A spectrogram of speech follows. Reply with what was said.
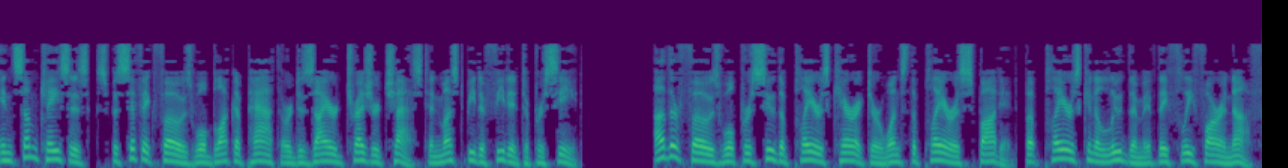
In some cases, specific foes will block a path or desired treasure chest and must be defeated to proceed. Other foes will pursue the player's character once the player is spotted, but players can elude them if they flee far enough.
